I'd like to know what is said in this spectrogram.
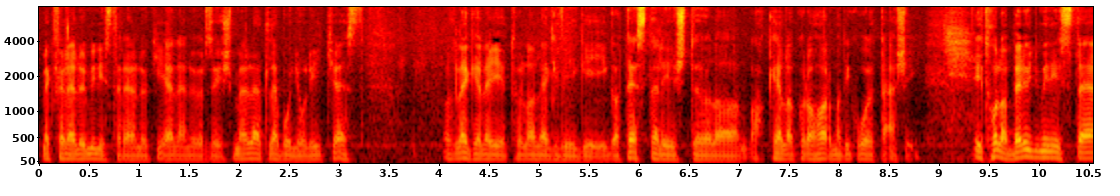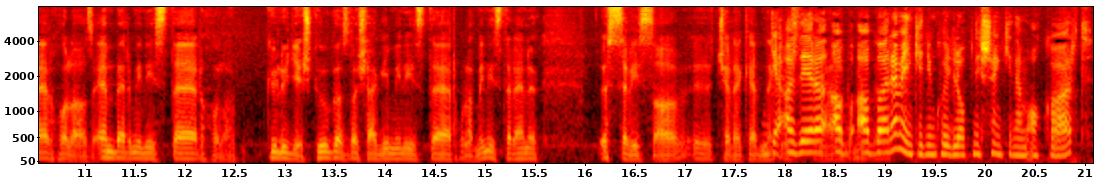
megfelelő miniszterelnöki ellenőrzés mellett lebonyolítja ezt a legelejétől a legvégéig, a teszteléstől, a, a kell akkor a harmadik oltásig. Itt hol a belügyminiszter, hol az emberminiszter, hol a külügy és külgazdasági miniszter, hol a miniszterelnök, össze-vissza cselekednek. Ugye azért ab, abban reménykedjünk, hogy lopni senki nem akart,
